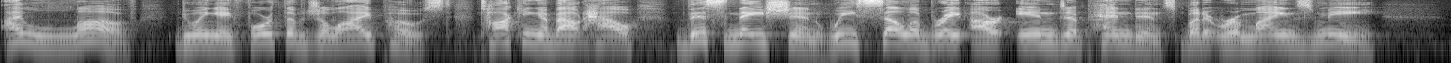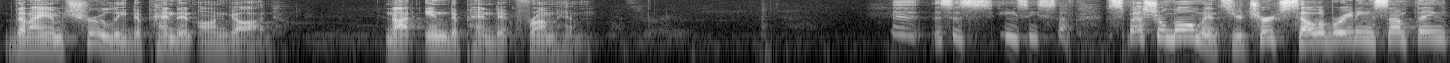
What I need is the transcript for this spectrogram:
I love doing a 4th of July post talking about how this nation, we celebrate our independence, but it reminds me that I am truly dependent on God, not independent from Him. Eh, this is easy stuff. Special moments. Your church celebrating something?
